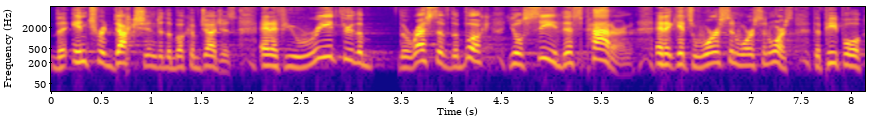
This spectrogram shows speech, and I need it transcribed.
the introduction to the book of Judges. And if you read through the the rest of the book, you'll see this pattern. And it gets worse and worse and worse. The people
